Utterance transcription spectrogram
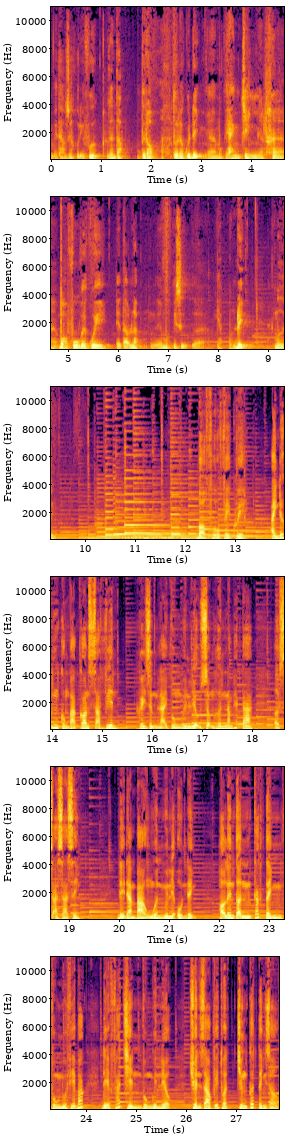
về thảo dược của địa phương, dân tộc. Từ đó tôi đã quyết định một cái hành trình là bỏ phố về quê để tạo lập một cái sự nghiệp ổn định mới. Bỏ phố về quê, anh Đức cùng bà con xã Viên gây dựng lại vùng nguyên liệu rộng hơn 5 hecta ở xã Gia Sinh. Để đảm bảo nguồn nguyên liệu ổn định, họ lên tận các tỉnh vùng núi phía Bắc để phát triển vùng nguyên liệu, chuyển giao kỹ thuật trưng cất tinh dầu.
